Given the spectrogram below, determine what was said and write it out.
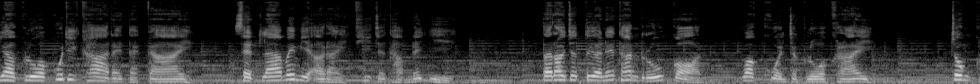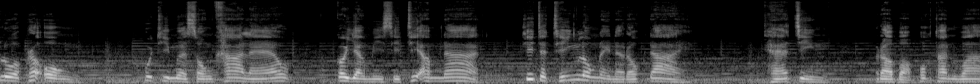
อย่ากลัวผู้ที่ฆ่าได้แต่กาย เสร็จแล้วไม่มีอะไรที่จะทำได้อีก แต่เราจะเตือนให้ท่านรู้ก่อนว่าควรจะกลัวใคร จงกลัวพระองค์ ผู้ที่เมื่อทรงฆ่าแล้ว ก็ยังมีสิทธิอำนาจที่จะทิ้งลงในนรกได้ แท้จริงเราบอกพวกท่านว่า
